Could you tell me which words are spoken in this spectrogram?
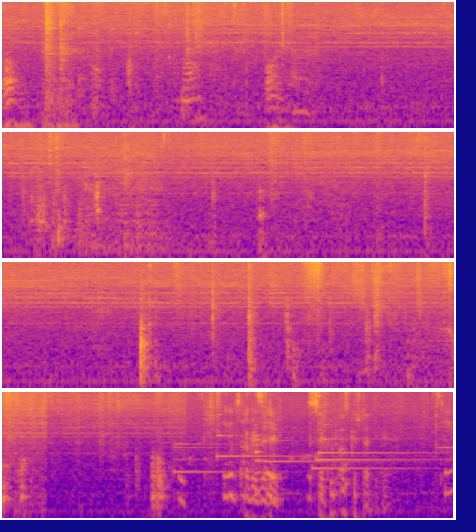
Morgen. Hier gibt es auch Aber ihr seid Kaffee. ja sehr gut ausgestattet hier. Tee.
